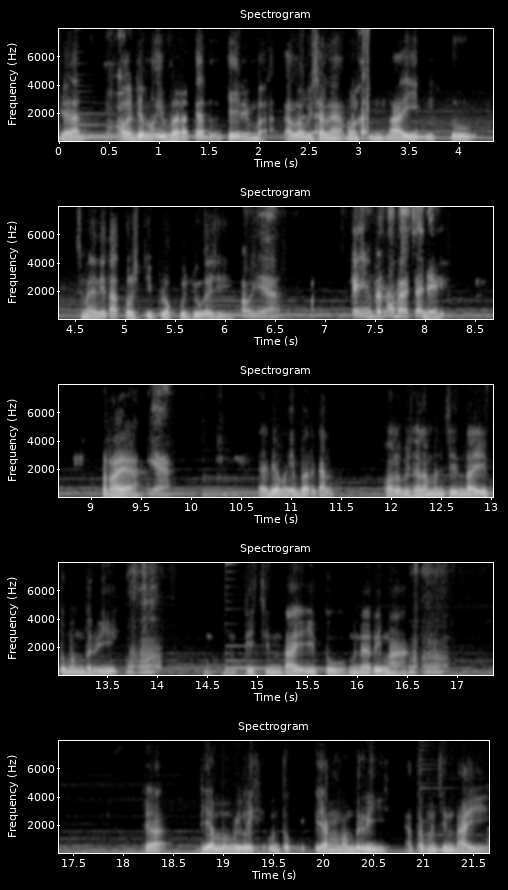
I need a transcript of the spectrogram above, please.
Ya kan? Kalau dia mengibaratkan gini mbak. Kalau misalnya Bukan. mencintai itu sebenarnya ini tak tulis di blogku juga sih. Oh ya kayaknya pernah baca deh. Pernah ya? Ya ya dia mengibaratkan kalau misalnya mencintai itu memberi Mm-mm, dicintai itu menerima mm-mm. dia dia memilih untuk yang memberi atau mencintai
